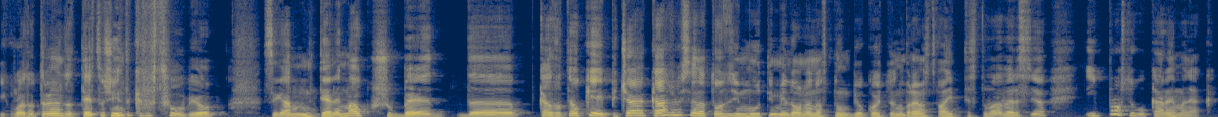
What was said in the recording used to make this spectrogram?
и когато тръгнеш да тестваш един такъв автомобил, сега не те ли малко шубе да казвате, окей, пича, кажа се на този мултимилионен автомобил, който е навреме с това и тестова версия и просто го карай маняк.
